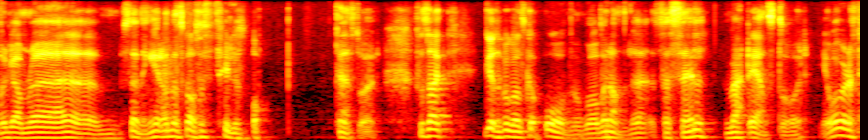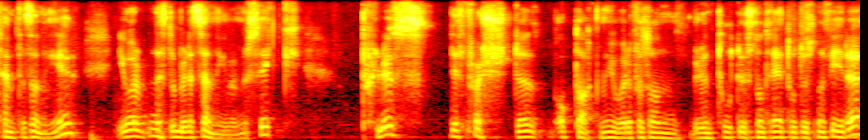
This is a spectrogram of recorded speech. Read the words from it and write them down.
år gamle eh, sendinger. Og den skal også fylles opp til neste år. Som sagt, Gutta på gulvet skal overgå hverandre seg selv hvert eneste år. I år var det 50 sendinger. I år, neste år blir det sendinger med musikk. Pluss de første opptakene vi gjorde for sånn rundt 2003-2004,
